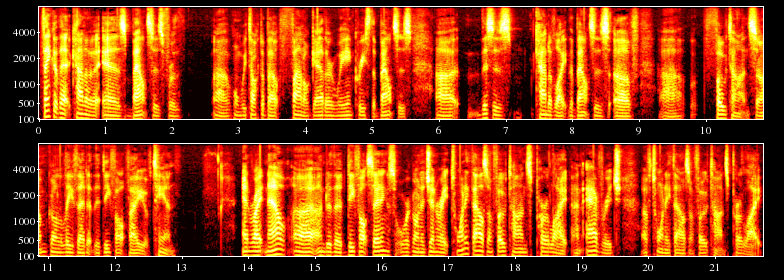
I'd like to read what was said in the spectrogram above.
think of that kind of as bounces for uh, when we talked about Final Gather, we increased the bounces. This is kind of like the bounces of uh, photons, so I'm going to leave that at the default value of 10. And right now, uh, under the default settings, we're going to generate 20,000 photons per light, an average of 20,000 photons per light.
